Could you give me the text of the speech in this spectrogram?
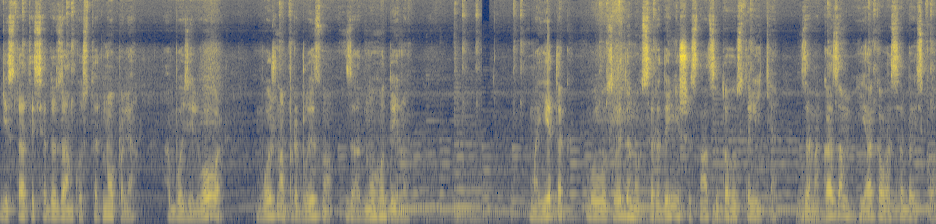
дістатися до замку з Тернополя або зі Львова можна приблизно за одну годину. Маєток було зведено в середині 16 століття за наказом Якова Сабиського.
